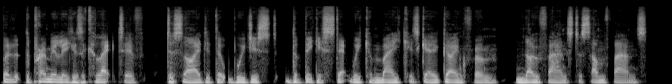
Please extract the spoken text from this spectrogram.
But the Premier League as a collective decided that we just, the biggest step we can make is going from no fans to some fans.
